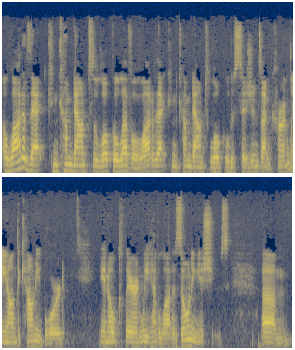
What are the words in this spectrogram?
a lot of that can come down to the local level. A lot of that can come down to local decisions. I'm currently on the county board in Eau Claire, and we have a lot of zoning issues. Um,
